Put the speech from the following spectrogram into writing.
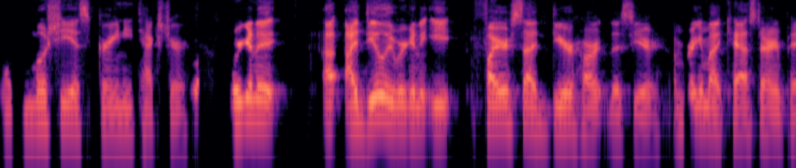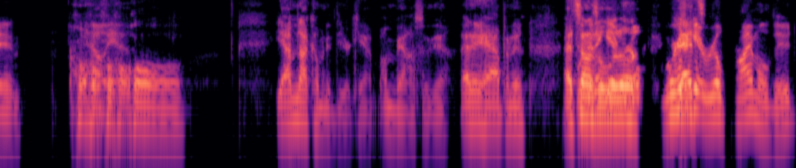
like mushiest, grainy texture. We're gonna uh, ideally we're gonna eat fireside deer heart this year. I'm bringing my cast iron pan. Hell yeah. Oh. Yeah, I'm not coming to deer camp. I'm gonna be honest with you. That ain't happening. That sounds a little real- we're gonna get real primal, dude.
